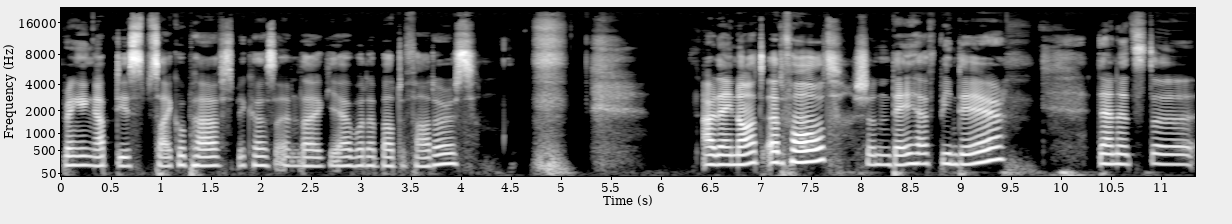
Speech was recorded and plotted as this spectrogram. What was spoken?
bringing up these psychopaths because I'm like, yeah, what about the fathers? are they not at fault? Shouldn't they have been there? Then it's the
